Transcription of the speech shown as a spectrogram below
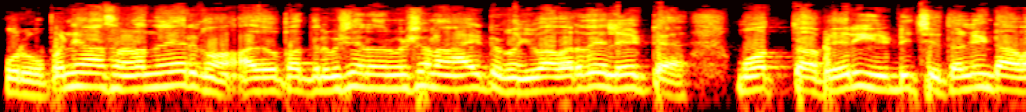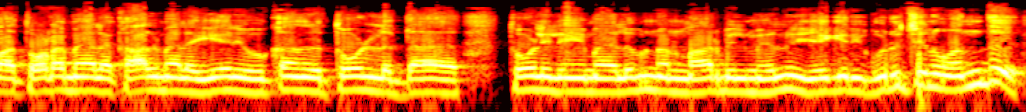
ஒரு உபன்யாசம் நடந்தே இருக்கும். அது பத்து நிமிஷம் இருபது நிமிஷம் ஆயிட்டு இருக்கும். இவ வரதே லேட்டு மொத்த பெரிய இடிச்சு தள்ளிண்டாவா தொட மேல கால் மேல ஏறி உட்காந்து தோல்ல த தோளிலை மேலும் நான் மார்பில் மேலும் எகிரி குறிச்சுன்னு வந்து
